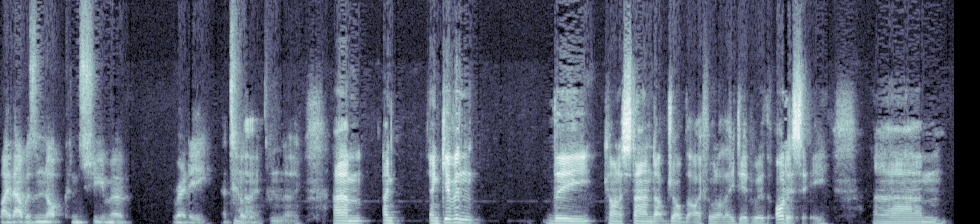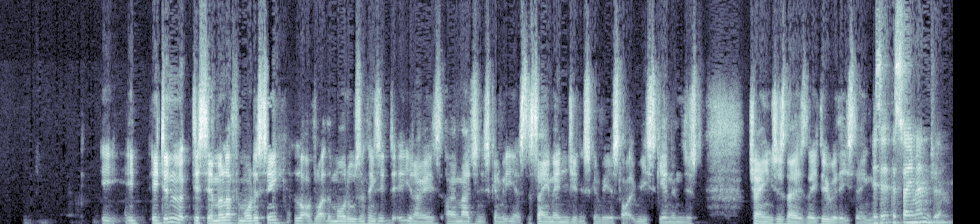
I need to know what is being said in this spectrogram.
Like that was not consumer ready at all. No, no. Um, and and given the kind of stand-up job that I feel like they did with Odyssey, um, it, it, it didn't look dissimilar from Odyssey. A lot of like the models and things, it, you know, is I imagine it's going to be you know, it's the same engine. It's going to be a slight reskin and just change as they as they do with these things. Is it the same engine?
